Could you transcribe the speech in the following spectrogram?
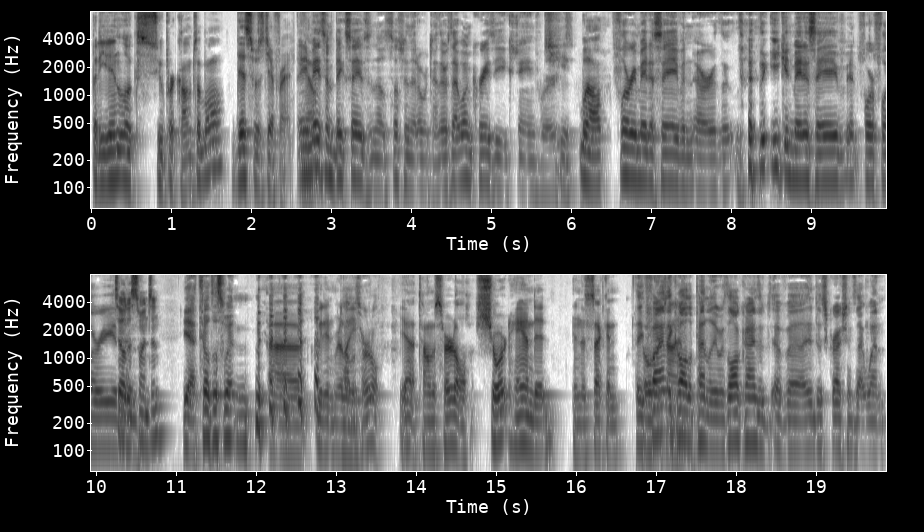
but he didn't look super comfortable. This was different. And he know? made some big saves in those, especially in that overtime. There was that one crazy exchange where He's- well, Fleury made a save, and or the, the Eakin made a save for Fleury. and Tilda then- Swinton. Yeah, Tilda Swinton. uh, we didn't really. Tomas Hertl. Yeah, Tomas Hertl, short-handed in the second. They finally called a penalty. There was all kinds of, of uh, indiscretions that went,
